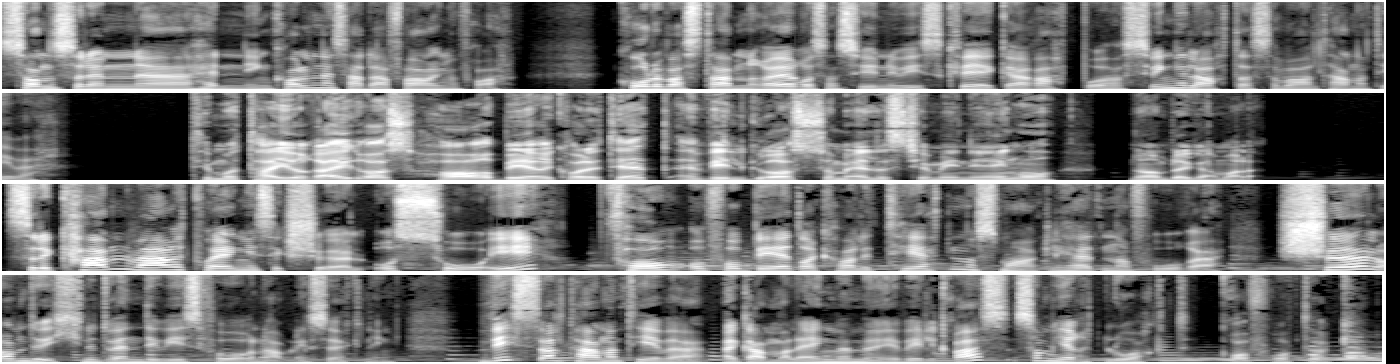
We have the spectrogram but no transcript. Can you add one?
sånn som den eh, Henning Kolnes hadde erfaringen fra, hvor det var strandrør og sannsynligvis kvega, rapp og svingelarter som var alternativet. Timotei og reigras har bedre kvalitet enn villgras som ellers kommer inn i enga når han blir gammel. Så det kan være et poeng i seg sjøl å så i for å forbedre kvaliteten og smakeligheten av fôret, sjøl om du ikke nødvendigvis får en avlingsøkning. Hvis alternativet er gammel eng med mye villgras som gir et lågt grovfòropptak.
